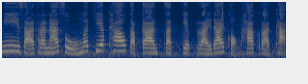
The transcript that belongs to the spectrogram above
หนี้สาธารณะสูงเมื่อเทียบเท่ากับการจัดเก็บรายได้ของภาครัฐค่ะ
